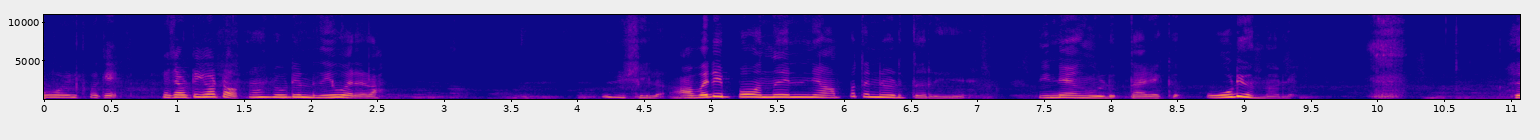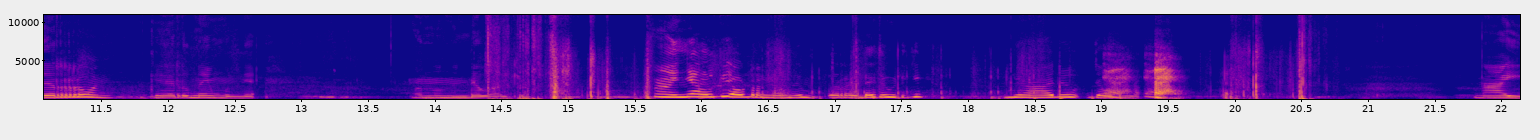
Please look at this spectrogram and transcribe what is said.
boy. ഓക്കെ. ചവിട്ടിക്കോട്ടോ ആ ചൂട്ടിയുണ്ട് നീ വരടാ വിഷയമില്ല അവരിപ്പോൾ വന്ന് ഞാൻ അപ്പം തന്നെ എടുത്തെറിഞ്ഞ് നിന്നെ അങ്ങ് വിടും താഴേക്ക്. ഓടി വന്നാലേ. ഹെറോൻ കയറുന്നതിന് മുന്നേ. വന്നു നിന്റെ ഭാഗ്യം. ആ ഇനി അവൾക്ക് ചവിട്ടണ്ട. റെഡ് ചവിട്ടിക്ക് ഇനി ആരും ചവിട്ടണ്ട. നായി.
